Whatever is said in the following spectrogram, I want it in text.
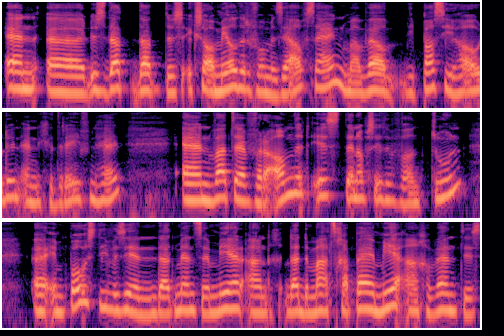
en uh, dus, dat, dat, dus ik zou milder voor mezelf zijn, maar wel die passie houden en gedrevenheid. En wat er veranderd is ten opzichte van toen, uh, in positieve zin, dat, mensen meer aan, dat de maatschappij meer aan gewend is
